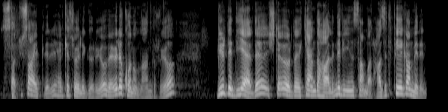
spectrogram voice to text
Statü sahipleri herkes öyle görüyor ve öyle konumlandırıyor. Bir de diğer de işte orada kendi halinde bir insan var. Hazreti Peygamber'in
